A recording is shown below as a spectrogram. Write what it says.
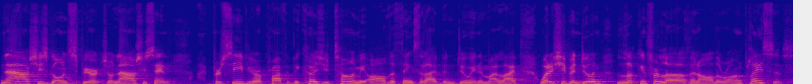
Now she's going spiritual. Now she's saying, I perceive you're a prophet because you're telling me all the things that I've been doing in my life. What has she been doing? Looking for love in all the wrong places.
